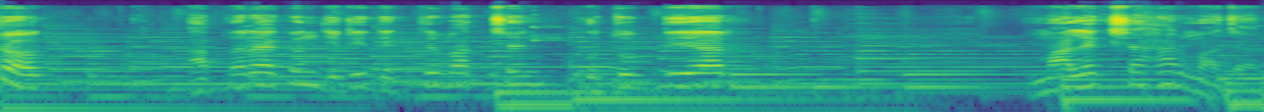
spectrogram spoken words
দর্শক, আপনারা এখন যেটি দেখতে পাচ্ছেন, কুতুবদিয়ার মালেক সাহার মাজার।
